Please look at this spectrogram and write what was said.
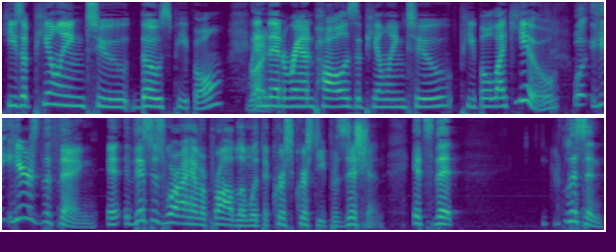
he's appealing to those people. Right. And then Rand Paul is appealing to people like you. Well, he, here's the thing. This is where I have a problem with the Chris Christie position. It's that, listen,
